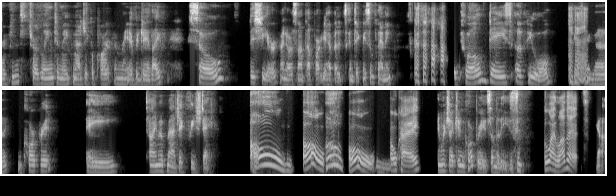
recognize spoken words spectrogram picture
I've been struggling to make magic a part of my everyday life. So this year, I know it's not that part yet, but it's going to take me some planning. the 12 days of Yule mm-hmm. is going to incorporate a time of magic for each day. Oh, oh, oh, mm. okay. In which I can incorporate some of these. Oh, I love it. Yeah.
